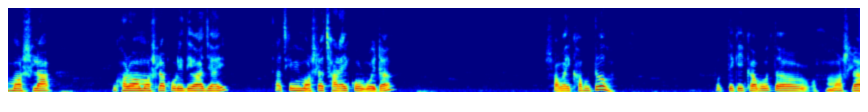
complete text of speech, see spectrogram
মশলা, ঘরোয়া মশলা করে দেওয়া যায়। আজকে আমি মশলা ছাড়াই করব এটা। সবাই খাব তো? প্রত্যেকেই খাব, তা মশলা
